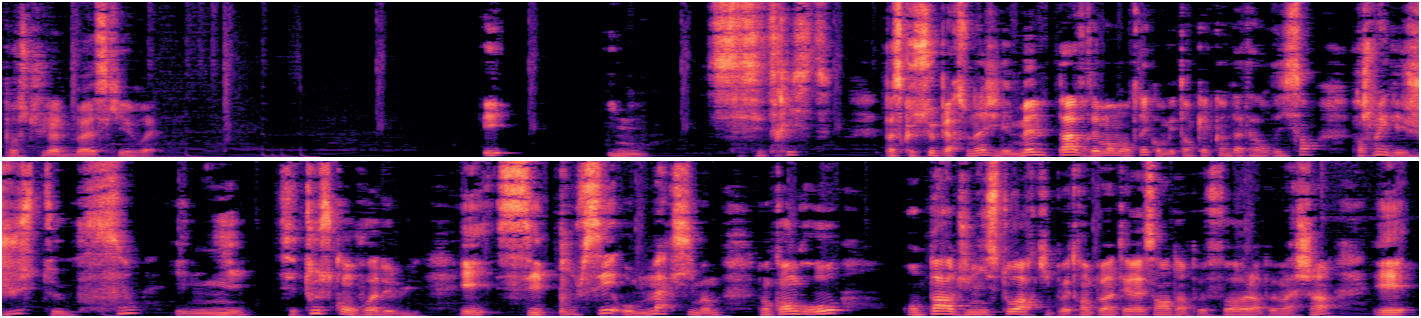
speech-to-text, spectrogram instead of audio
postulat de base qui est vrai. Et c'est triste. Parce que ce personnage, il est même pas vraiment montré comme étant quelqu'un d'attendrissant. Franchement, il est juste fou et niais. C'est tout ce qu'on voit de lui. Et c'est poussé au maximum. Donc en gros, on parle d'une histoire qui peut être un peu intéressante, un peu folle, un peu machin, et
